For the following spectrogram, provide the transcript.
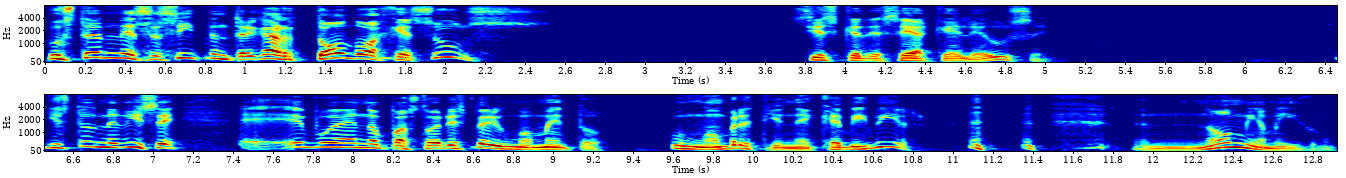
Usted necesita entregar todo a Jesús, si es que desea que le use. Y usted me dice, eh, bueno, pastor, espere un momento, un hombre tiene que vivir. no, mi amigo.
